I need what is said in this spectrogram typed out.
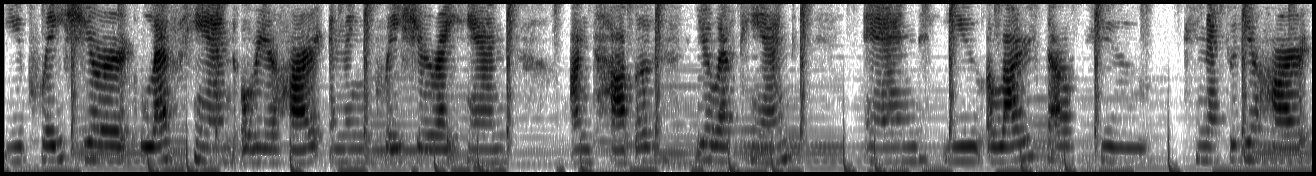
you place your left hand over your heart, and then you place your right hand on top of your left hand, and you allow yourself to connect with your heart,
